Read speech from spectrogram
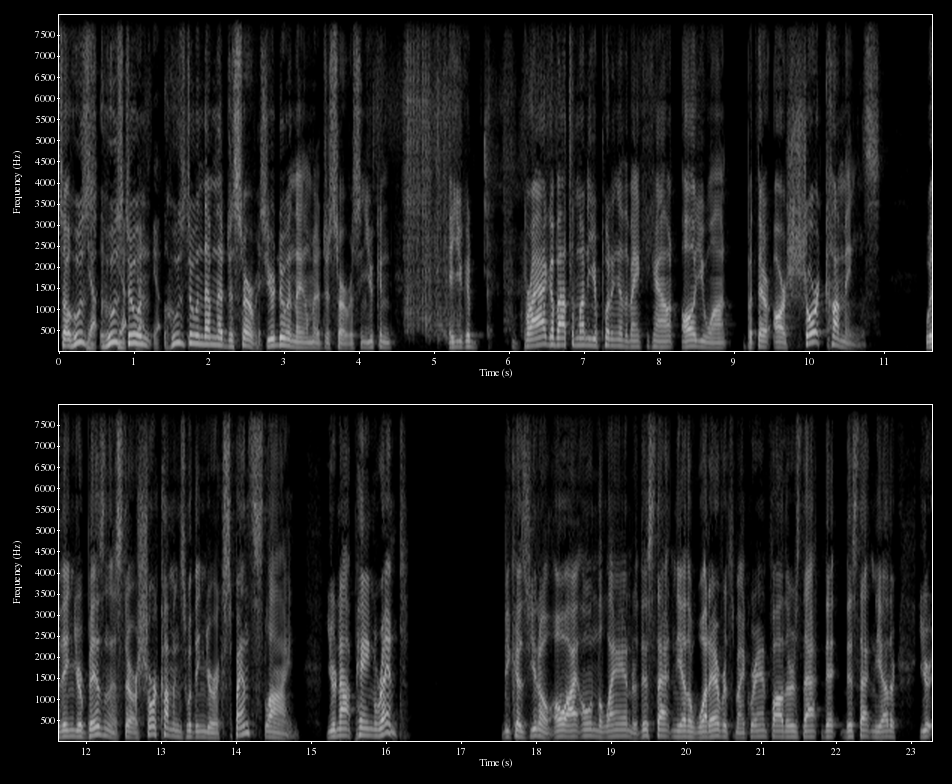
So who's Yep, who's yep, doing yep, who's doing them the disservice? You're doing them a disservice, and you can and you could brag about the money you're putting in the bank account all you want, but there are shortcomings within your business. There are shortcomings within your expense line. You're not paying rent because you know, oh, I own the land or this, that, and the other, whatever. It's my grandfather's that, that this, that, and the other. You're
